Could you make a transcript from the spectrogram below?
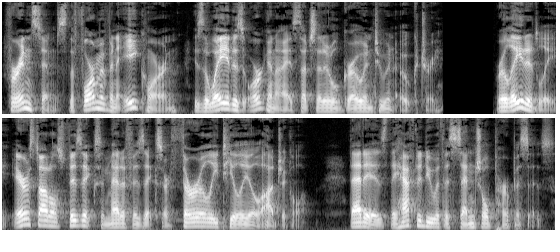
For instance, the form of an acorn is the way it is organized such that it will grow into an oak tree. Relatedly, Aristotle's physics and metaphysics are thoroughly teleological. That is, they have to do with essential purposes.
